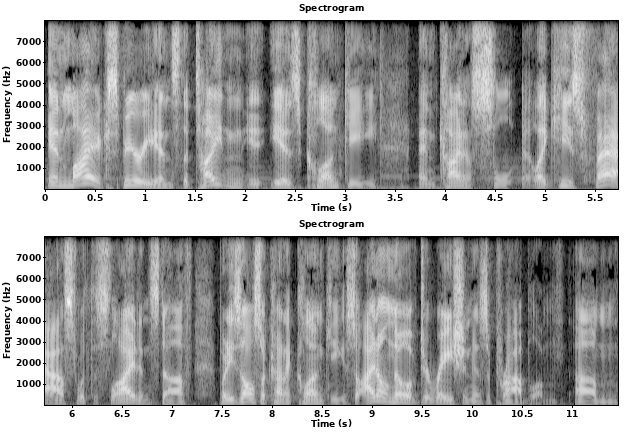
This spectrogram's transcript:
In my experience, the Titan is clunky and kind of sl- like he's fast with the slide and stuff, but he's also kind of clunky. So I don't know if duration is a problem. Um,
